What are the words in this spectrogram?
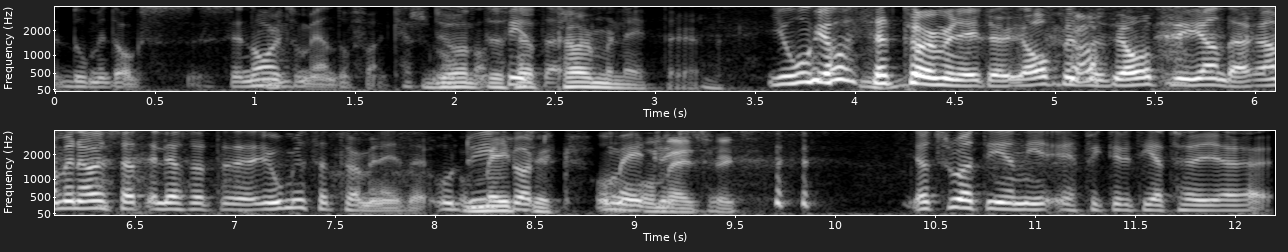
uh, domedagsscenariot Mm. som ändå fan, kanske Du har inte sett där. Terminator? Jo, jag har sett Terminator. Ja, precis. Jag har trean där. Ja, men jag har sett, eller jag har sett, eh, jo, men jag har sett Terminator. Och, Och det är Matrix. Klart, och Matrix. Och Matrix. Jag tror att det är en effektivitetshöjare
